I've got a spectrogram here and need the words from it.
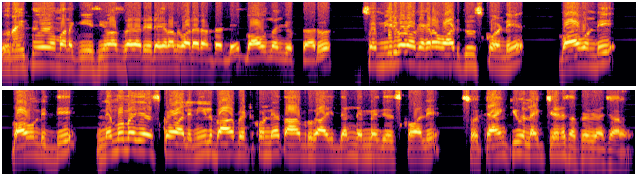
సో రైతు మనకి శ్రీనివాస గారు ఏడు ఎకరాలు వాడారంటండి. బాగుందని చెప్తున్నారు. సో మీరు కూడా ఒక ఎకరం వాడి చూసుకోండి. బాగుండి బాగుండిద్ది. నెమ్మ మీద వేసుకోవాలి. నీళ్ళు బాగా పెట్టుకుంటే తాపురు కాగిద్దని నెమ్మ మీద వేసుకోవాలి. సో థ్యాంక్ యూ లైక్ చేయండి సబ్స్క్రైబ్ చేయాలి ఛానల్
